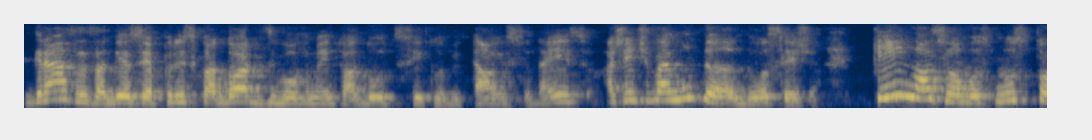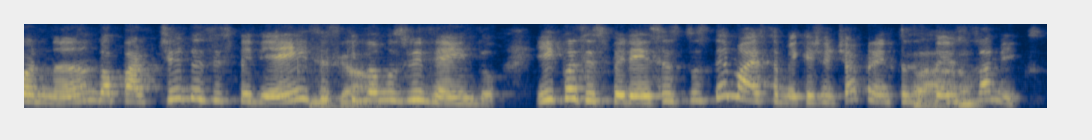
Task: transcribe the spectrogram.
graças a Deus, e é por isso que eu adoro desenvolvimento adulto, ciclo vital, estudar isso, a gente vai mudando, ou seja, quem nós vamos nos tornando a partir das experiências Legal. que vamos vivendo e com as experiências dos demais também, que a gente aprende com as claro. experiências dos amigos.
